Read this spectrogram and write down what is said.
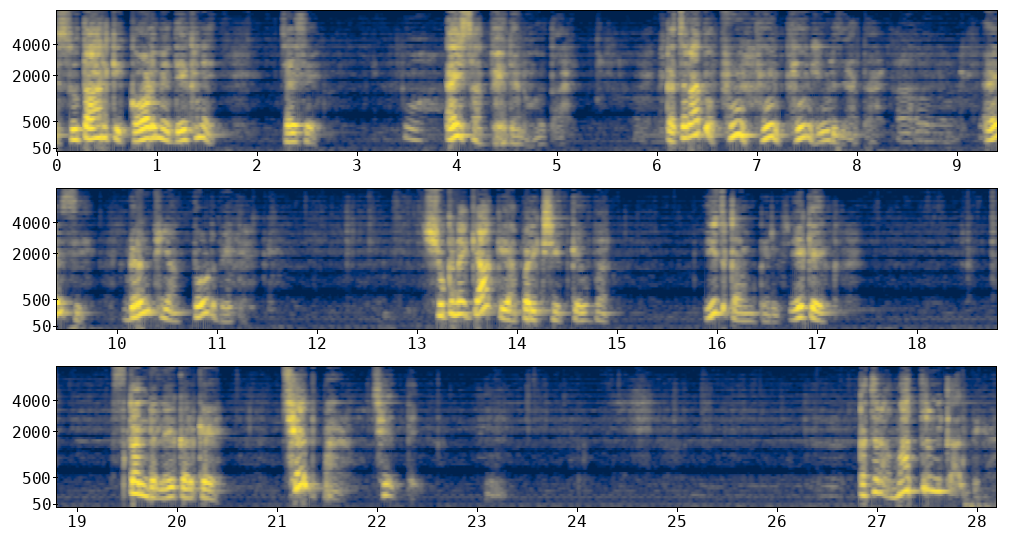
इस सुतार की कौड़ में देखने जैसे ऐसा भेदन होता है। कचरा तो फूर फूर फूर उड़ जाता है। ऐसी ग्रंथियाँ तोड़ देते शुक ने क्या किया परीक्षित के ऊपर? इस काम करी। एक एक स्कंद लेकर के छेद पार छेद दे। कचरा मात्र निकाल दिया।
